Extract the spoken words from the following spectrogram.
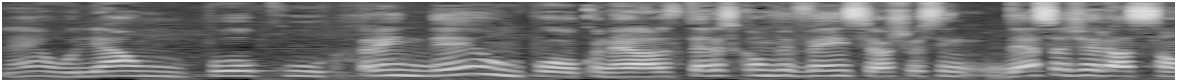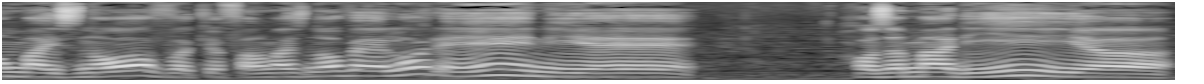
Né? Olhar um pouco. Aprender um pouco, né? Elas terem essa convivência. Eu acho que assim, dessa geração mais nova, que eu falo mais nova, é Lorene, é Rosa Maria.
